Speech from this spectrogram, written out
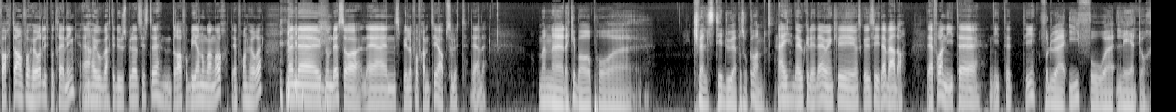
farta. Han får høre det litt på trening. Jeg har jo vært litt utespiller i det siste. Drar forbi han noen ganger. Det får han høre. Men eh, utenom det, så det er en spiller for fremtida. Absolutt. Det er det. Men eh, det er ikke bare på eh, kveldstid du er på Sukkervann? Nei, det er jo ikke det. Det er jo egentlig Hva skal vi si? Det er hver dag. Det er fra ni til ni til ti. For du er IFO-leder.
